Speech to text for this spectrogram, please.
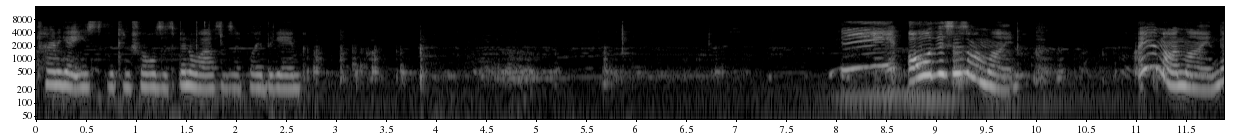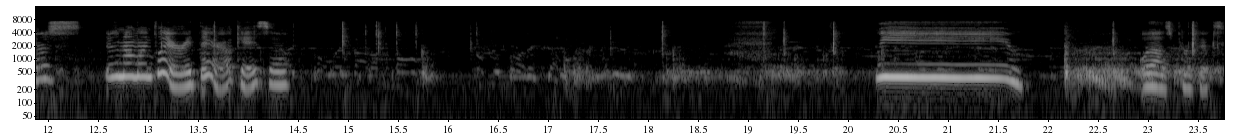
trying to get used to the controls. It's been a while since I played the game. Oh, this is online. I am online. There's there's an online player right there. Okay, so Wee! Oh, that was perfect.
